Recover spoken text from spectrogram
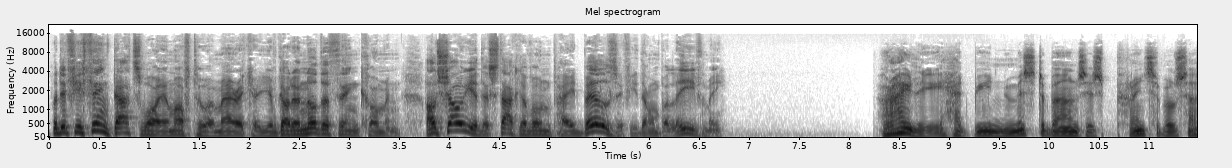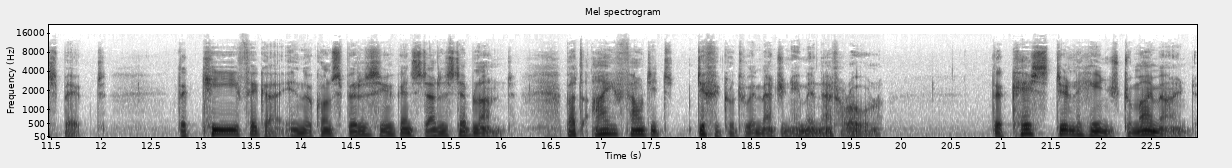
But if you think that's why I'm off to America, you've got another thing coming. I'll show you the stack of unpaid bills if you don't believe me. Reilly had been Mr. Barnes's principal suspect, the key figure in the conspiracy against Alistair Blunt, but I found it difficult to imagine him in that role. The case still hinged, to my mind,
